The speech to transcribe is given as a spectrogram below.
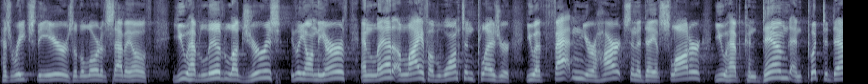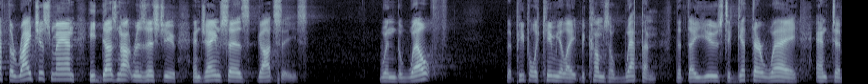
has reached the ears of the Lord of Sabaoth. You have lived luxuriously on the earth and led a life of wanton pleasure. You have fattened your hearts in a day of slaughter. You have condemned and put to death the righteous man. He does not resist you. And James says, God sees. When the wealth that people accumulate becomes a weapon that they use to get their way and to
